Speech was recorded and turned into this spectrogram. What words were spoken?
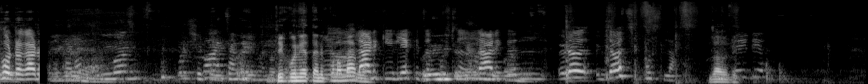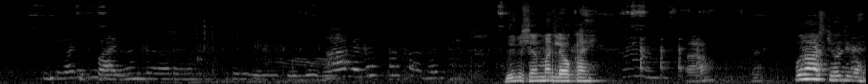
फोटो काढ. येताना पुन्हा माग? लाडकी लेकीचं पुसलं लाडकी डच पुसला. जाऊ दे. बिभीषण म्हणल्यावर काय? पुन्हा अष्टी होती काय?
